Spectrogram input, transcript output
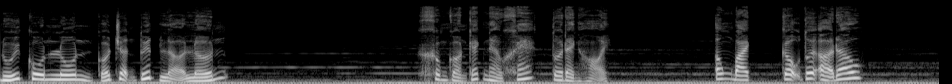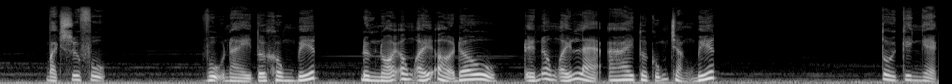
núi Côn Lôn có trận tuyết lở lớn. Không còn cách nào khác tôi đành hỏi. Ông Bạch, cậu tôi ở đâu? Bạch sư phụ. Vụ này tôi không biết. Đừng nói ông ấy ở đâu. Đến ông ấy là ai tôi cũng chẳng biết. Tôi kinh ngạc.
